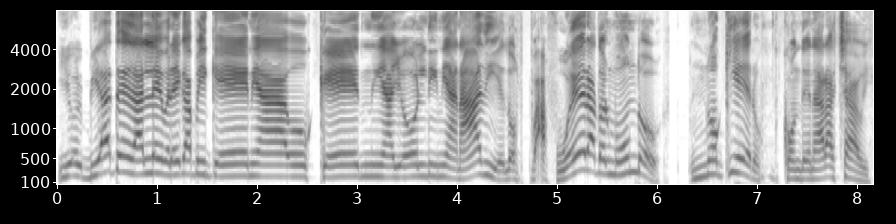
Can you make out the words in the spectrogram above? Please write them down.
Y olvídate de darle brega a Piqué, ni a Busquets, ni a Jordi, ni a nadie. Los afuera todo el mundo. No quiero condenar a Xavi.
